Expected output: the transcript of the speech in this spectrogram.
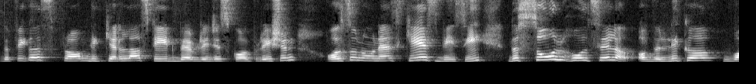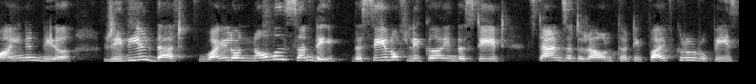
The figures from the Kerala State Beverages Corporation, also known as KSBC, the sole wholesaler of the liquor, wine, and beer, revealed that while on normal Sunday, the sale of liquor in the state stands at around 35 crore rupees.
